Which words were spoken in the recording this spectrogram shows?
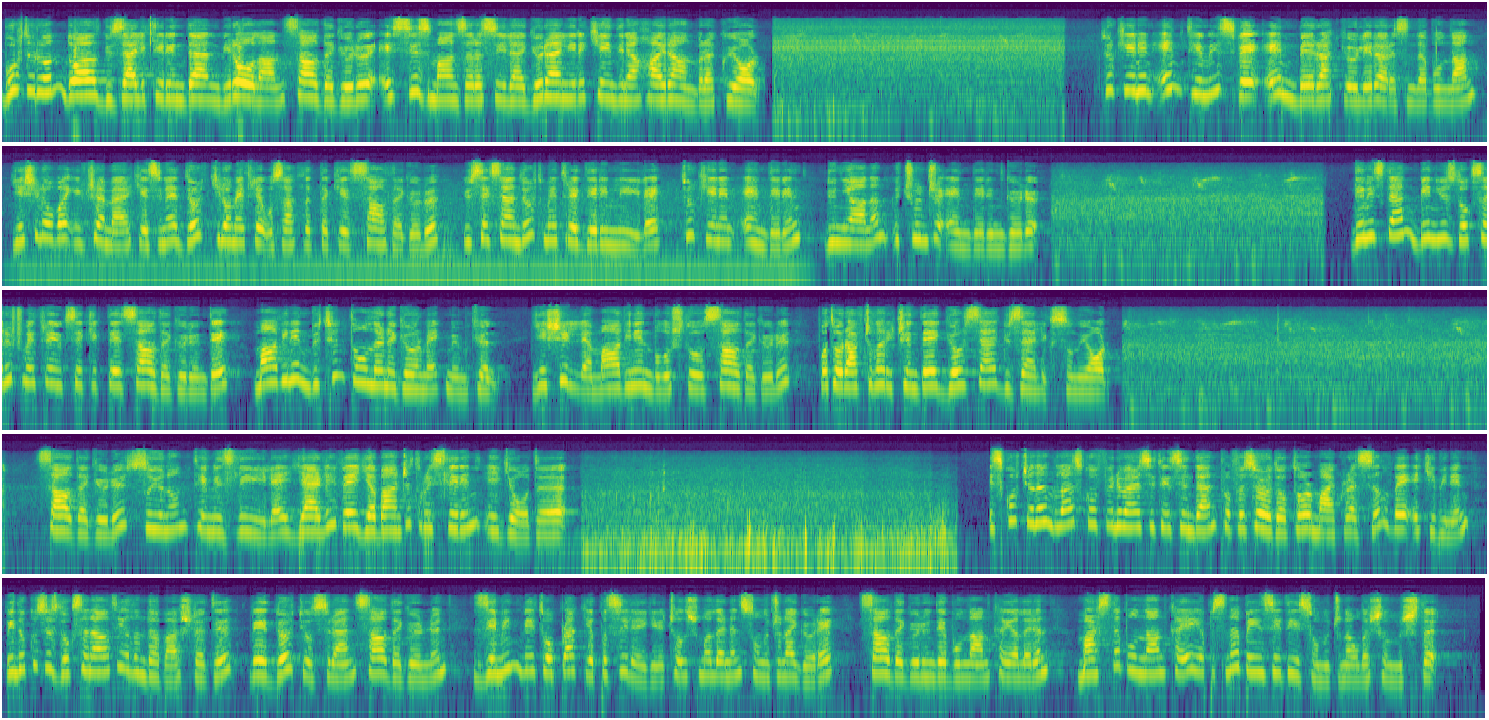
Burdur'un doğal güzelliklerinden biri olan Salda Gölü eşsiz manzarasıyla görenleri kendine hayran bırakıyor. Türkiye'nin en temiz ve en berrak gölleri arasında bulunan Yeşilova ilçe merkezine 4 kilometre uzaklıktaki Salda Gölü 184 metre derinliğiyle Türkiye'nin en derin, dünyanın üçüncü en derin gölü. Denizden 1193 metre yükseklikte Salda Gölü'nde mavinin bütün tonlarını görmek mümkün. Yeşille mavinin buluştuğu Salda Gölü fotoğrafçılar için de görsel güzellik sunuyor. Salda Gölü suyunun temizliğiyle yerli ve yabancı turistlerin ilgi odağı. İskoçya'nın Glasgow Üniversitesi'nden Profesör Doktor Mike Russell ve ekibinin 1996 yılında başladığı ve 4 yıl süren Salda Gölü'nün zemin ve toprak yapısıyla ilgili çalışmalarının sonucuna göre Salda Gölü'nde bulunan kayaların Mars'ta bulunan kaya yapısına benzediği sonucuna ulaşılmıştı.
